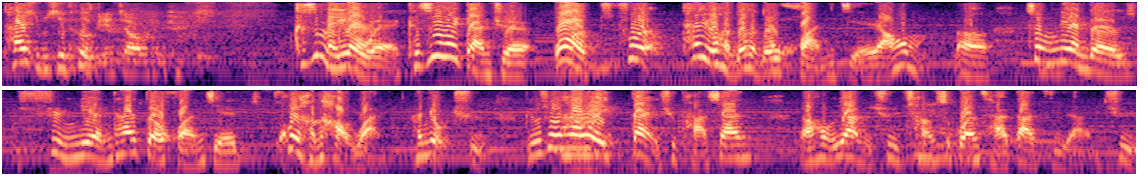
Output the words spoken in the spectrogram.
他是不是特别焦虑？可是没有哎，可是会感觉哇，除了它有很多很多环节，然后呃正念的训练，它的环节会很好玩，很有趣。比如说他会带你去爬山，然后让你去尝试观察大自然，去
